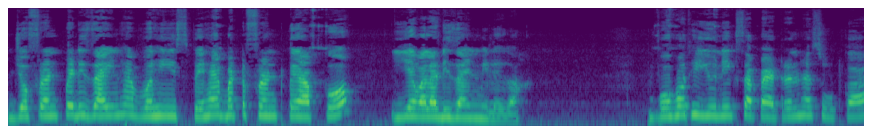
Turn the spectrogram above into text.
जो फ्रंट पे डिज़ाइन है, वही इस पे है बट फ्रंट पे आपको ये वाला डिज़ाइन मिलेगा। बहुत ही यूनिक सा पैटर्न है सूट का।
